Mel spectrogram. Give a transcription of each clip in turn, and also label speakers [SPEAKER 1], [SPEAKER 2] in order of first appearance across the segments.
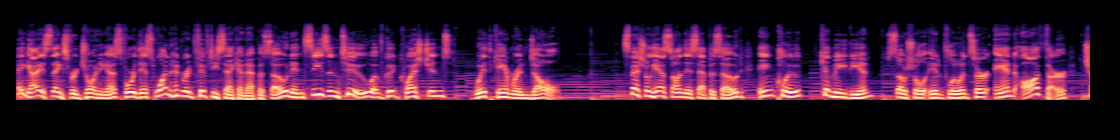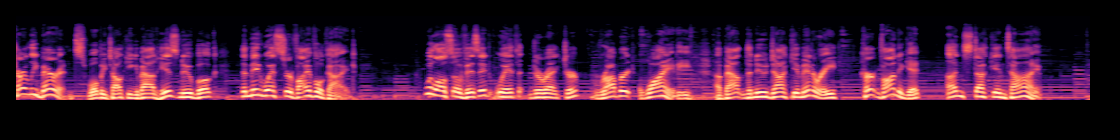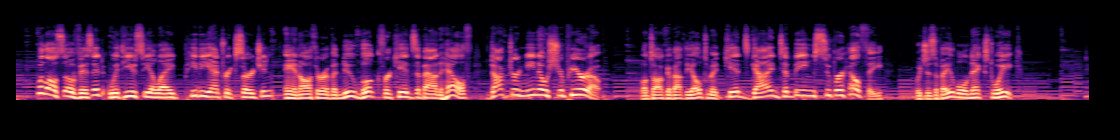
[SPEAKER 1] Hey guys, thanks for joining us for this 152nd episode in Season 2 of Good Questions with Cameron Dole. Special guests on this episode include comedian, social influencer, and author Charlie Berens. We'll be talking about his new book, The Midwest Survival Guide. We'll also visit with director Robert Weide about the new documentary Kurt Vonnegut Unstuck in Time. We'll also visit with UCLA pediatric surgeon and author of a new book for kids about health, Dr. Nina Shapiro. We'll talk about the ultimate kid's guide to being super healthy, which is available next week.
